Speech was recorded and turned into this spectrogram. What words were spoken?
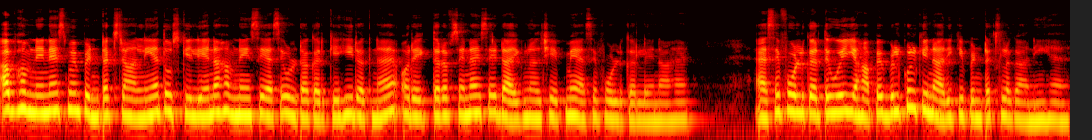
अब हमने ना इसमें पिंटक्स डालनी है तो उसके लिए ना हमने इसे ऐसे उल्टा करके ही रखना है और एक तरफ़ से ना इसे डायगनल शेप में ऐसे फोल्ड कर लेना है। ऐसे फोल्ड करते हुए यहाँ पे बिल्कुल किनारी की पिंटक्स लगानी है।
